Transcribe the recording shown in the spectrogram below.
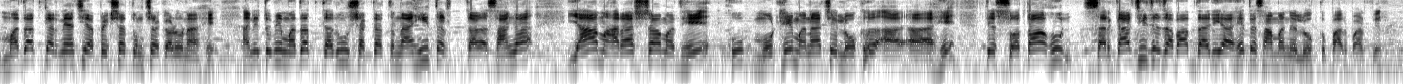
मदत करण्याची अपेक्षा तुमच्याकडून आहे. आणि तुम्ही मदत करू शकत नाही तर क- सांगा या महाराष्ट्रामध्ये खूप मोठे मनाचे लोक आहे. ते स्वतःहून सरकारची जी जबाबदारी आहे ते सामान्य लोक पार पाडतील.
